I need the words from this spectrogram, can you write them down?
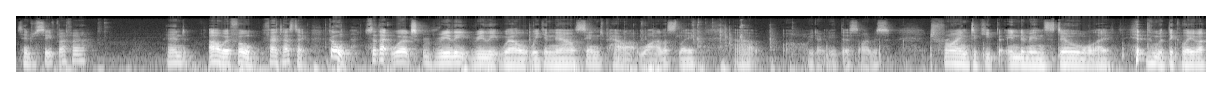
send receive buffer, and oh, we're full. Fantastic. Cool. So that works really, really well. We can now send power wirelessly. Uh, we don't need this. I was trying to keep the Endermen still while I hit them with the cleaver.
